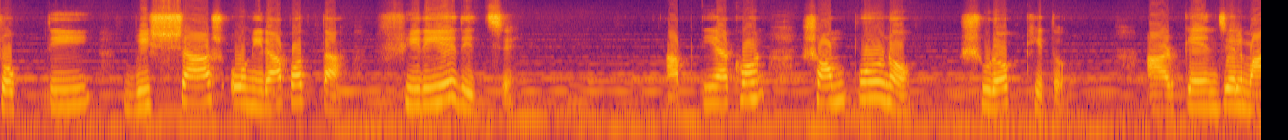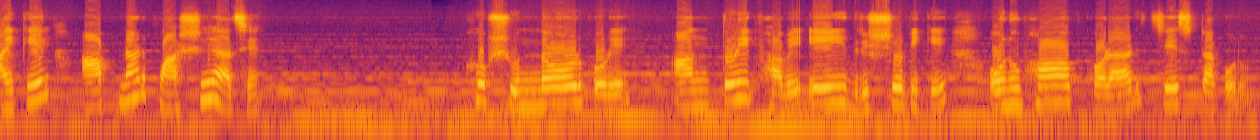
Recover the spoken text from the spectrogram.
শক্তি বিশ্বাস ও নিরাপত্তা ফিরিয়ে দিচ্ছে। আপনি এখন সম্পূর্ণ সুরক্ষিত। আর কেঞ্জেল মাইকেল আপনার পাশে আছেন। খুব সুন্দর করে আন্তরিকভাবে এই দৃশ্যটিকে অনুভব করার চেষ্টা করুন।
